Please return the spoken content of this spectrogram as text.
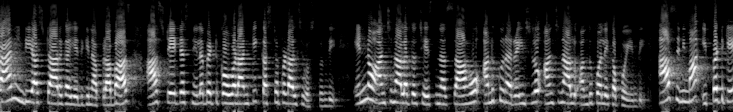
పాన్ ఇండియా స్టార్గా ఎదిగిన ప్రభాస్ ఆ స్టేటస్ నిలబెట్టుకోవడానికి కష్టపడాల్సి వస్తుంది. ఎన్నో అంచనాలతో చేసిన సాహో అనుకున్న రేంజ్లో అంచనాలు అందుకోలేకపోయింది. ఆ సినిమా ఇప్పటికే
